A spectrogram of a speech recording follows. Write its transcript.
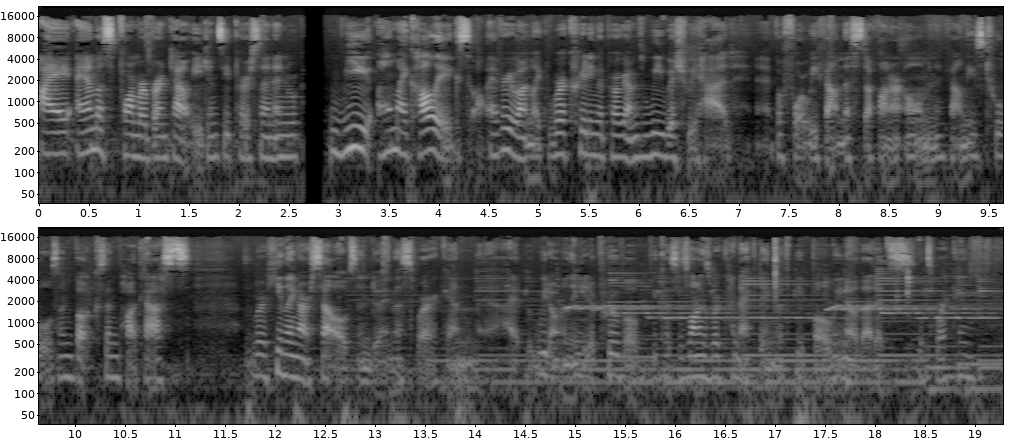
I, am a former burnt out agency person and we, all my colleagues, everyone, like we're creating the programs we wish we had before we found this stuff on our own and found these tools and books and podcasts. We're healing ourselves and doing this work, and I, we don't really need approval because as long as we're connecting with people, we know that it's it's working.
